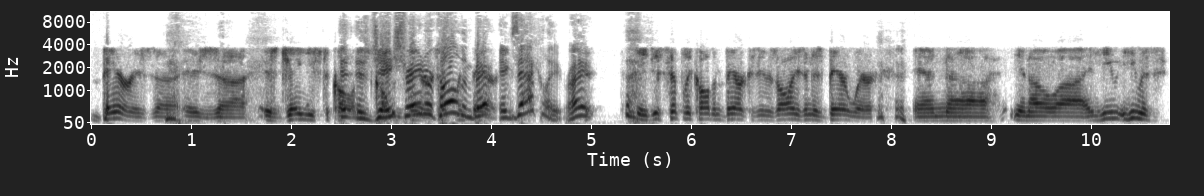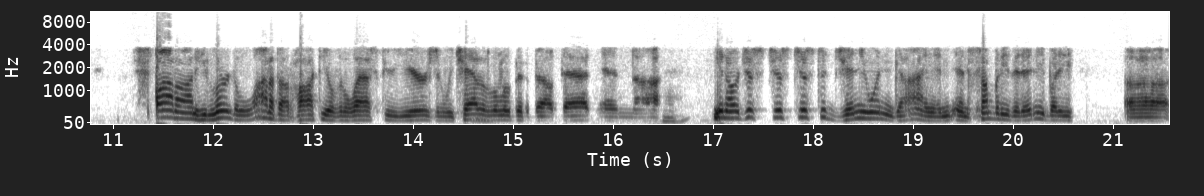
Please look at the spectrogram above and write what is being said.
bear, as uh, as uh, as Jay used to call him. As Jay Schrader called him Bear. Exactly, right? he just simply called him Bear because he was always in his bear wear, and uh, you know uh, he he was spot on. He learned a lot about hockey over the last few years, and we chatted a little bit about that. And uh, you know, just just just a genuine guy, and and somebody that anybody uh,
